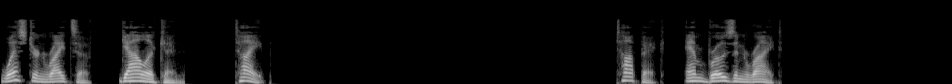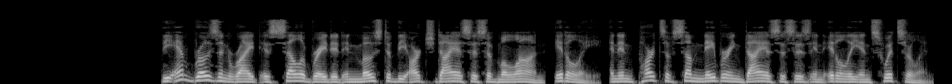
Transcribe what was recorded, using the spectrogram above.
Western rites of Gallican type Ambrosian rite the Ambrosian Rite is celebrated in most of the Archdiocese of Milan, Italy, and in parts of some neighbouring dioceses in Italy and Switzerland.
